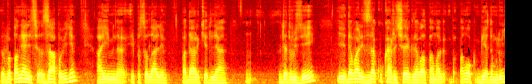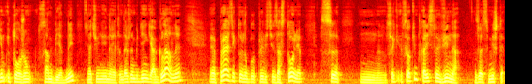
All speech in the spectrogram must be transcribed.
выполнялись заповеди, а именно и посылали подарки для, для друзей, и давали заку, каждый человек давал, помог, помог бедным людям, и тоже он сам бедный, значит, у него и на это должны быть деньги. А главное, э, праздник нужно было провести застолье с, с каким-то количеством вина, называется миште.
